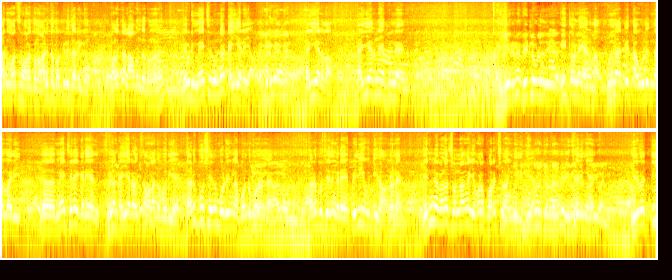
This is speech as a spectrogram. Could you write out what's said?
ஆறு மாதம் வளர்க்கணும். அடுத்த பக்ரீத் வரைக்கும். வளர்த்தா லாபம் தரும் நானு. எப்படி மேய்ச்சல் உண்டா கையறையா. கையறை தான். கையறைனா எப்படின்னு கையறுனா வீட்டில் உள்ளது வீட்டில் உள்ள இறை தான் புண்ணாக்கு தவிடு இந்த மாதிரி. மேய்ச்சலே கிடையாது. ஃபுல்லாக கையறை வச்சு தான் வளர்க்க போறீங்க. தடுப்பூசி எதுவும் போடுவீங்களா? கொண்டு போகணுன்னு தடுப்பூசி எதுவும் கிடையாது. பெரிய குட்டி தான். என்னண்ணே? என்ன விலை சொன்னாங்க? எவ்வளோ குறைச்சி வாங்கியிருக்கீங்க? சரிங்க. இருபத்தி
